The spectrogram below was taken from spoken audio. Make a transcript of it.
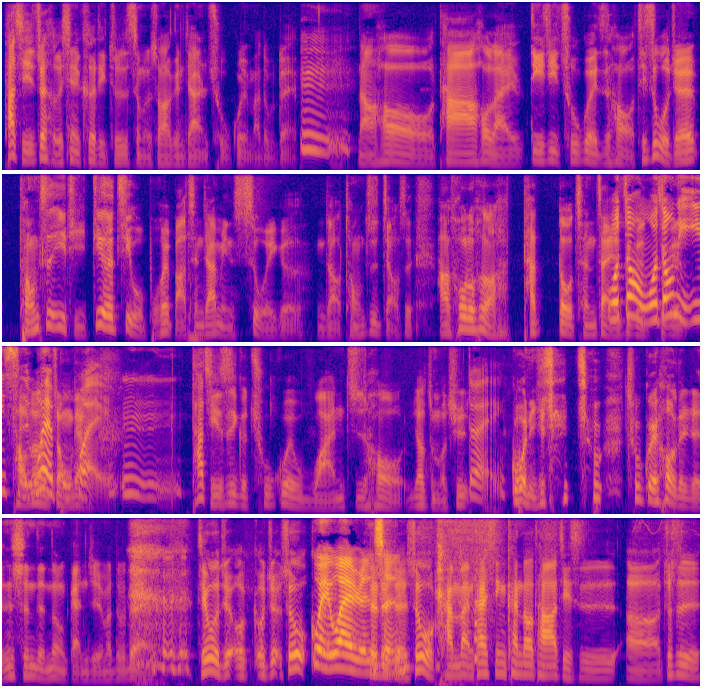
他其实最核心的课题就是什么时候要跟家人出柜嘛，对不对？嗯，然后他后来第一季出柜之后，其实我觉得同志议题第二季我不会把陈家明视为一个你知道同志角色，好或多或少他都承载、这个。我懂，我懂你意思我也不。会。嗯嗯，他其实是一个出柜完之后要怎么去对，过你 出出柜后的人生的那种感觉嘛，对不对？其实我觉得我我觉得，所以我柜外人生，对对对，所以我还蛮开心看到他，其实呃，就是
